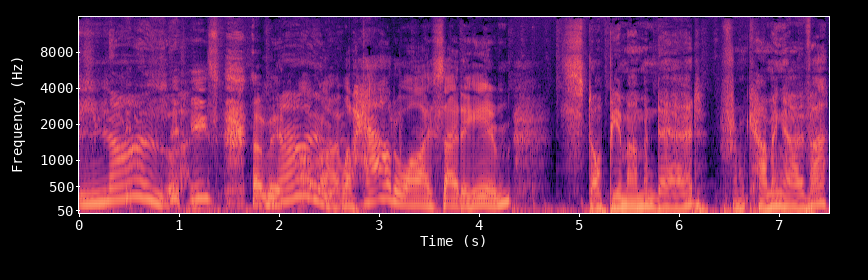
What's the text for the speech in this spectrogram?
no. I mean, No. all right, well, how do I say to him, stop your mum and dad from coming over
